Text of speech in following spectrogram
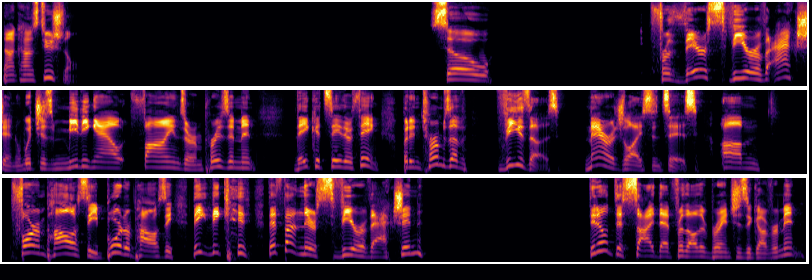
not constitutional? So, for their sphere of action, which is meting out fines or imprisonment, they could say their thing. But in terms of visas, marriage licenses, um, foreign policy, border policy, they, they can, that's not in their sphere of action. They don't decide that for the other branches of government.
